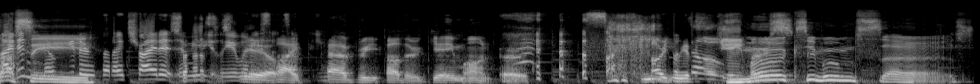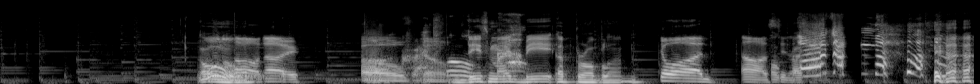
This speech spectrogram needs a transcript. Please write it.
I didn't know either, but I tried it Sass immediately is when he real. said Like something. every other game on Earth. Suck. How are you even gamers? Maximum sass. Oh. Oh, Oh no. Oh, oh, no. Oh, crap. no. Oh, This might crap. be a problem. Go on. Oh, it's Oh, too crap. late.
